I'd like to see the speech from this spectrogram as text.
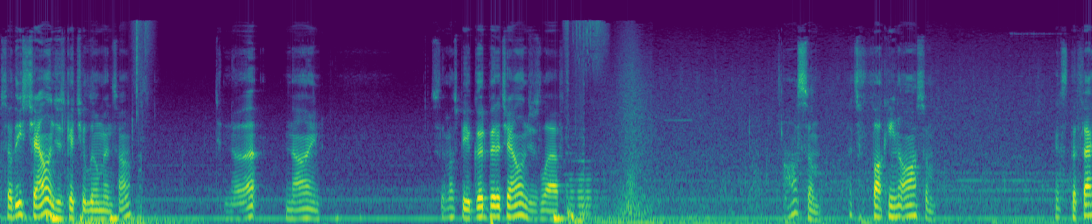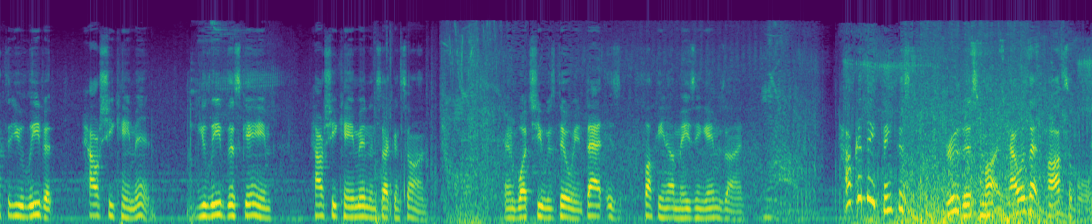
So these challenges get you lumens, huh? Didn't know that. Nine. So there must be a good bit of challenges left. Awesome. That's fucking awesome. It's the fact that you leave it how she came in. You leave this game how she came in in Second Son. And what she was doing. That is fucking amazing game design. How could they think this through this much? How is that possible?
